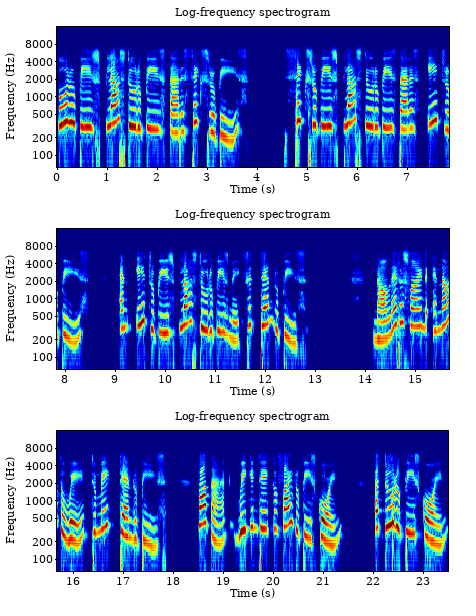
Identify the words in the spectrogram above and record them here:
4 rupees plus 2 rupees that is 6 rupees. 6 rupees plus 2 rupees that is 8 rupees. And 8 rupees plus 2 rupees makes it 10 rupees. Now let us find another way to make 10 rupees. For that, we can take a 5 rupees coin, a 2 rupees coin,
